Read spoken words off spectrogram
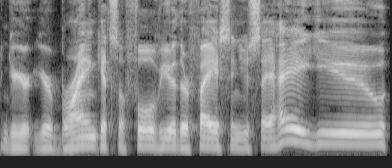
Your your brain gets a full view of their face, and you say, "Hey, you."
